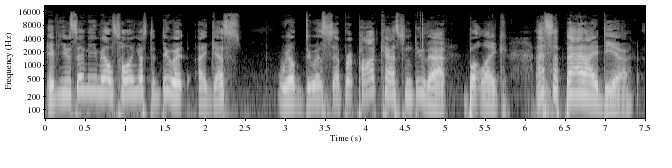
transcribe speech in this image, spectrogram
if you send emails telling us to do it, I guess we'll do a separate podcast and do that. But like, that's a bad idea.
